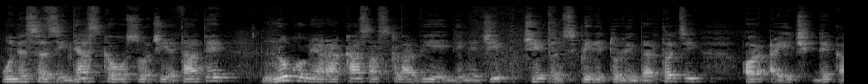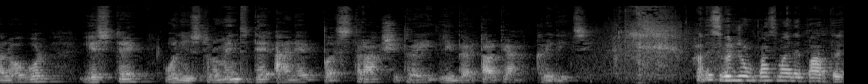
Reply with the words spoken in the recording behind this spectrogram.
unde să zidească o societate nu cum era casa sclaviei din Egipt, ci în spiritul libertății, ori aici decalogul este un instrument de a ne păstra și trăi libertatea credinței. Haideți să mergem un pas mai departe.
